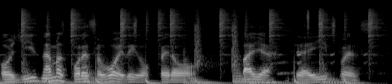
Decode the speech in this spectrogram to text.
OGs, nada más por eso voy, digo, pero vaya, de ahí pues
